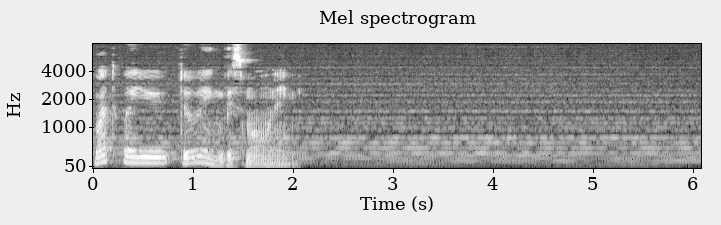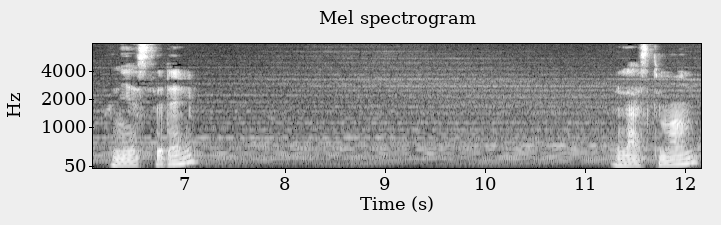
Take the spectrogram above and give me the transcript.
What were you doing this morning? And yesterday? Last month?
